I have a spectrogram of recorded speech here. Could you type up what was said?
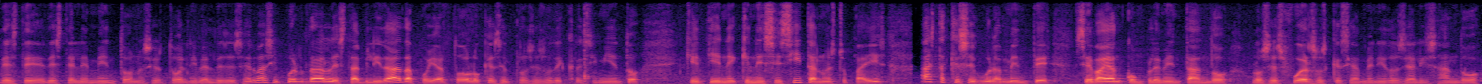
de este, de este elemento, ¿no es cierto?, el nivel de reservas y poder darle estabilidad, apoyar todo lo que es el proceso de crecimiento que, tiene, que necesita nuestro país, hasta que seguramente se vayan complementando los esfuerzos que se han venido realizando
